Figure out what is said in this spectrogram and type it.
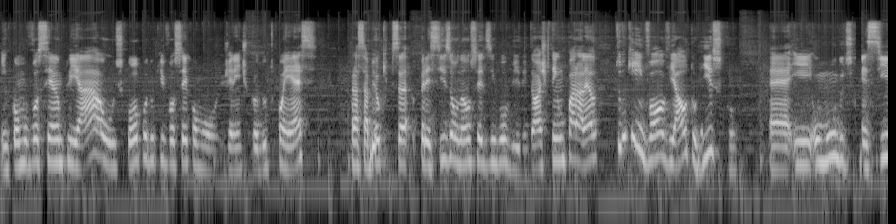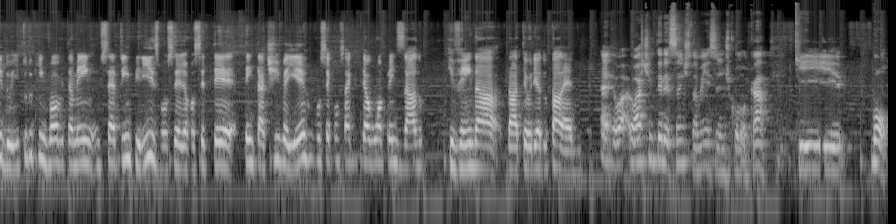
em como você ampliar o escopo do que você, como gerente de produto, conhece para saber o que precisa, precisa ou não ser desenvolvido. Então, acho que tem um paralelo. Tudo que envolve alto risco é, e um mundo desconhecido e tudo que envolve também um certo empirismo, ou seja, você ter tentativa e erro, você consegue ter algum aprendizado que vem da, da teoria do Taleb. É, eu, eu acho interessante também, se a gente colocar, que, bom,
